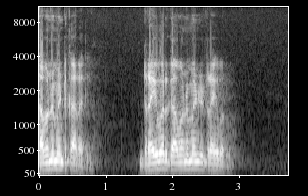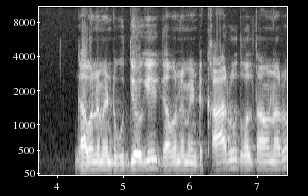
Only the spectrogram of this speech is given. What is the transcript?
గవర్నమెంట్ కార్ అది. డ్రైవర్ గవర్నమెంట్ డ్రైవరు గవర్నమెంట్ ఉద్యోగి గవర్నమెంట్ కారు తోలుతా ఉన్నారు.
